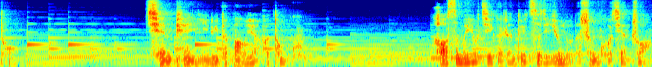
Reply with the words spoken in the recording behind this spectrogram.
同，千篇一律的抱怨和痛苦。好似没有几个人对自己拥有的生活现状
